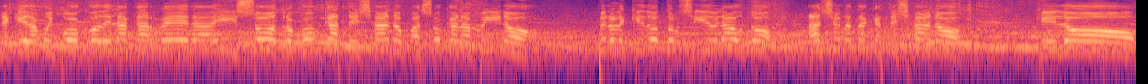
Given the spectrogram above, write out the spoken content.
Le queda muy poco de la carrera. Hizo otro con Castellano. Pasó Canapino. Pero le quedó torcido el auto a Jonathan Castellano. Que lo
